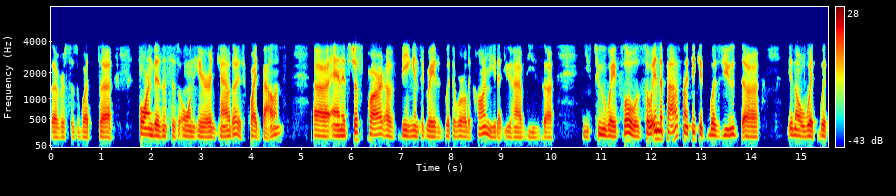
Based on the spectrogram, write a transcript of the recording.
uh, versus what uh, foreign businesses own here in Canada is quite balanced. Uh, and it's just part of being integrated with the world economy that you have these uh, these two-way flows. So in the past, I think it was viewed, uh, you know, with with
